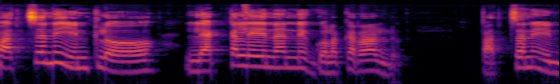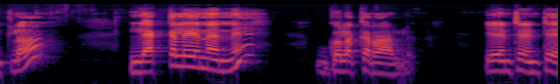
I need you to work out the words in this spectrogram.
పచ్చని ఇంట్లో లెక్కలేనన్ని గులకరాళ్ళు. పచ్చని ఇంట్లో లెక్కలేనన్ని గులకరాళ్ళు. ఏంటంటే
